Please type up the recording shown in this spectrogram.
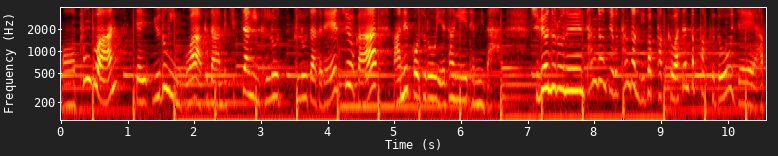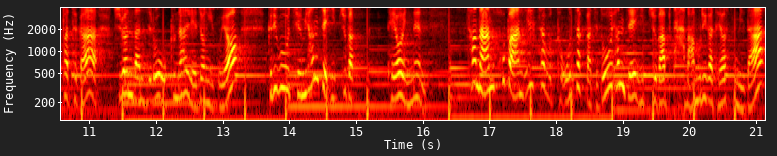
어, 풍부한 이제 유동 인구와 그 다음에 직장인 근로, 근로자들의 수요가 많을 것으로 예상이 됩니다. 주변으로는 탕정지구 탕정 리버파크와 센터파크도 이제 아파트가 주변 단지로 오픈을 할 예정이고요. 그리고 지금 현재 입주가 되어 있는 천안 호반 1차부터 5차까지도 현재 입주가 다 마무리가 되었습니다.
